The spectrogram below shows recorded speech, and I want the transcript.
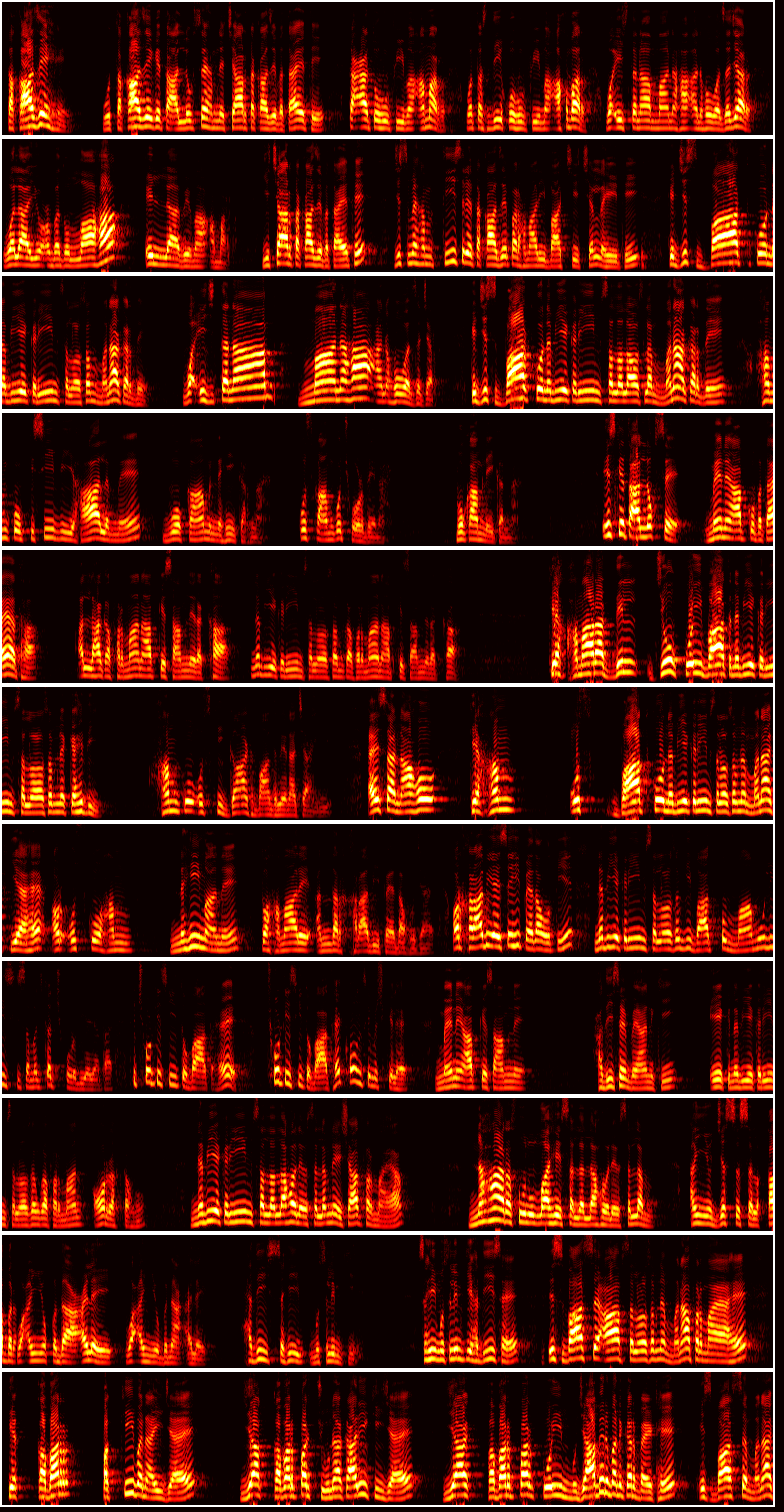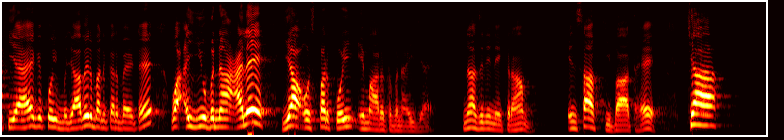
تقاضے ہیں وہ تقاضے کے تعلق سے ہم نے چار تقاضے بتائے تھے تعاتہ فیما امر و تصدیق فیما اخبر و اجتناب ما نہا عنہ و زجر ولا يعبد اللہ الا بما امر۔ یہ چار تقاضے بتائے تھے، جس میں ہم تیسرے تقاضے پر ہماری بات چیت چل رہی تھی کہ جس بات کو نبی کریم صلی اللہ علیہ وسلم منع کر دیں وہ اجتناب مانہا عنہ و زجر۔ کہ جس بات کو نبی کریم صلی اللہ علیہ وسلم منع کر دیں، ہم کو کسی بھی حال میں وہ کام نہیں کرنا ہے۔ اس کام کو چھوڑ دینا ہے۔ وہ کام نہیں کرنا ہے۔ اس کے تعلق سے میں نے آپ کو بتایا تھا، اللہ کا فرمان آپ کے سامنے رکھا، نبی کریم صلی اللہ علیہ وسلم کا فرمان آپ کے سامنے رکھا کہ ہمارا دل جو کوئی بات نبی کریم صلی اللہ علیہ وسلم نے کہہ دی، ہم کو اس کی گانٹھ باندھ لینا چاہیے۔ ایسا نہ ہو کہ ہم اس بات کو نبی کریم صلی اللہ علیہ وسلم نے منع کیا ہے اور اس کو ہم نہیں مانیں تو ہمارے اندر خرابی پیدا ہو جائے۔ اور خرابی ایسے ہی پیدا ہوتی ہے، نبی کریم صلی اللہ علیہ وسلم کی بات کو معمولی سی سمجھ کر چھوڑ دیا جاتا ہے کہ چھوٹی سی تو بات ہے، چھوٹی سی تو بات ہے، کون سی مشکل ہے؟ میں نے آپ کے سامنے حدیثیں بیان کی۔ ایک نبی کریم صلی اللہ علیہ وسلم کا فرمان اور رکھتا ہوں۔ نبی کریم صلی اللہ علیہ وسلم نے ارشاد فرمایا، نہا رسول اللہ صلی اللہ علیہ وسلم ان یجسس القبر وان یقدا علیہ وان یبنا علیہ۔ حدیث صحیح مسلم کی ہے۔ صحیح مسلم کی حدیث ہے۔ اس بات سے آپ صلی اللہ علیہ وسلم نے منع فرمایا ہے کہ قبر پکی بنائی جائے یا قبر پر چوناکاری کی جائے یا قبر پر کوئی مجابر بن کر بیٹھے۔ اس بات سے منع کیا ہے کہ کوئی مجابر بن کر بیٹھے۔ وہ ایوبنا علیہ یا اس پر کوئی عمارت بنائی جائے۔ ناظرین اکرام، انصاف کی بات ہے۔ کیا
